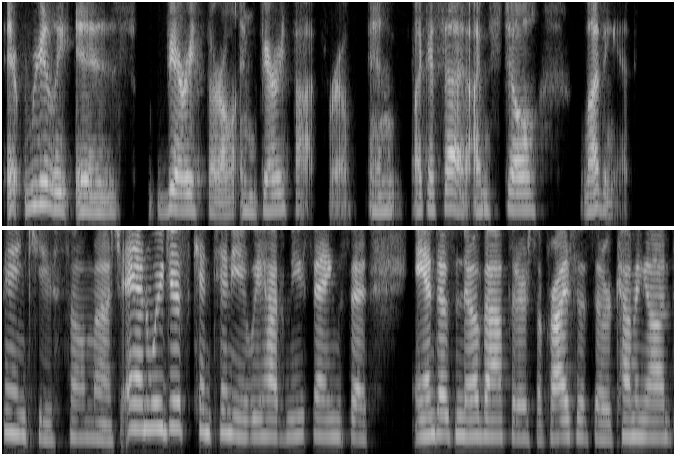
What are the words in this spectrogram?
it really is very thorough and very thought through. And like i said i'm still loving it Thank you so much. And we just continue. We have new things that Anne doesn't know about that are surprises that are coming on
